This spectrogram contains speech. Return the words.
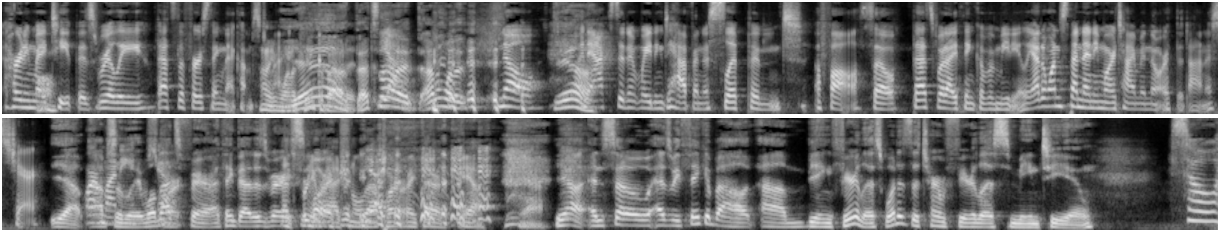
hurting my Oh. teeth is really that's the first thing that comes to mind. I don't mind. even wanna think about it. That's not. A, I don't want to. No, Yeah. an accident waiting to happen, a slip and a fall. So that's what I think of immediately. I don't want to spend any more time in the orthodontist chair. Yeah, Or absolutely. money. Well, Sure. that's fair. I think that is very That's pretty smart. rational. That part right there. Yeah, yeah. Yeah. And so as we think about um, being fearless, what does the term fearless mean to you? So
